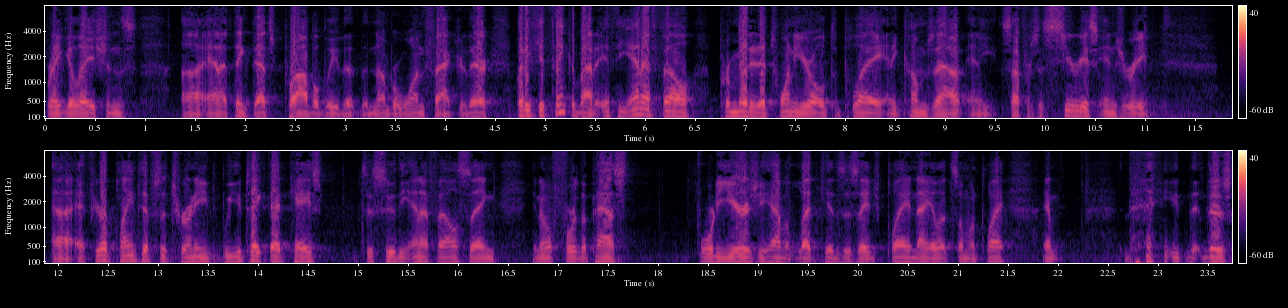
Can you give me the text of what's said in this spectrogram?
regulations, uh, and I think that's probably the, the number one factor there. But if you think about it, if the NFL permitted a 20 year old to play and he comes out and he suffers a serious injury, uh, if you're a plaintiff's attorney, will you take that case to sue the NFL saying, you know, for the past 40 years you haven't let kids this age play, now you let someone play? And there's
